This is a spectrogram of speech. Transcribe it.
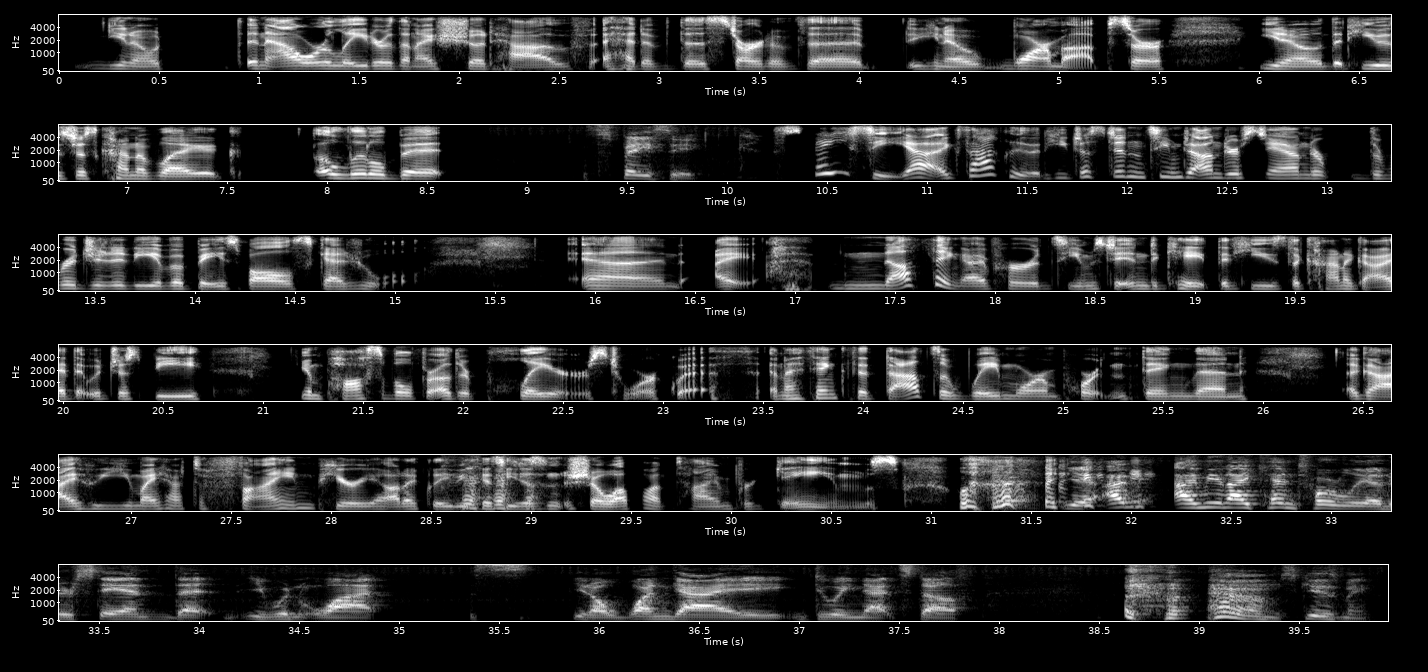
you know, an hour later than I should have ahead of the start of the, you know, warm ups, or, you know, that he was just kind of like a little bit Spacey. spacey. Yeah, exactly. That he just didn't seem to understand the rigidity of a baseball schedule. And I, nothing I've heard seems to indicate that he's the kind of guy that would just be impossible for other players to work with. And I think that that's a way more important thing than a guy who you might have to fine periodically because he doesn't show up on time for games. yeah, yeah. I mean, I mean, I can totally understand that you wouldn't want, you know, one guy doing that stuff. excuse me,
